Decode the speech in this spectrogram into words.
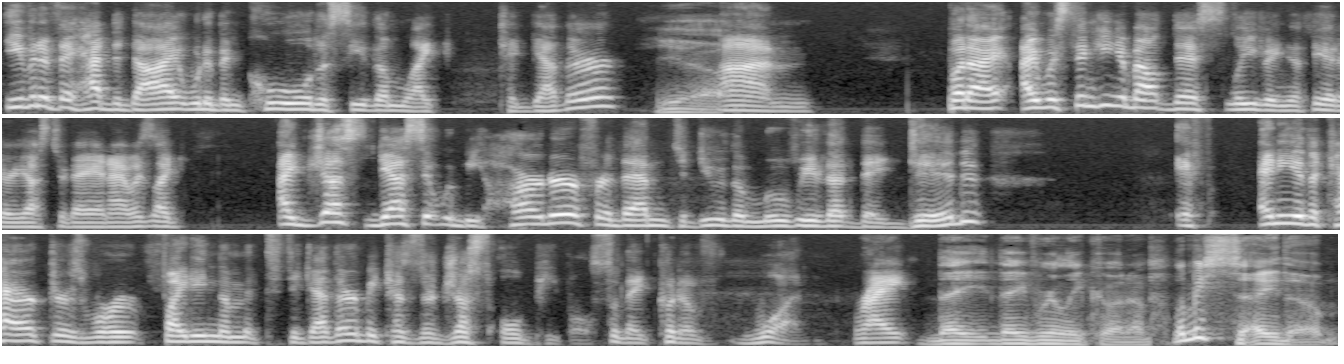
even if they had to die, it would have been cool to see them like together. Yeah. Um, but I, I was thinking about this leaving the theater yesterday, and I was like, I just guess it would be harder for them to do the movie that they did any of the characters were fighting them together because they're just old people, so they could have won, right? They they really could have. Let me say though,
